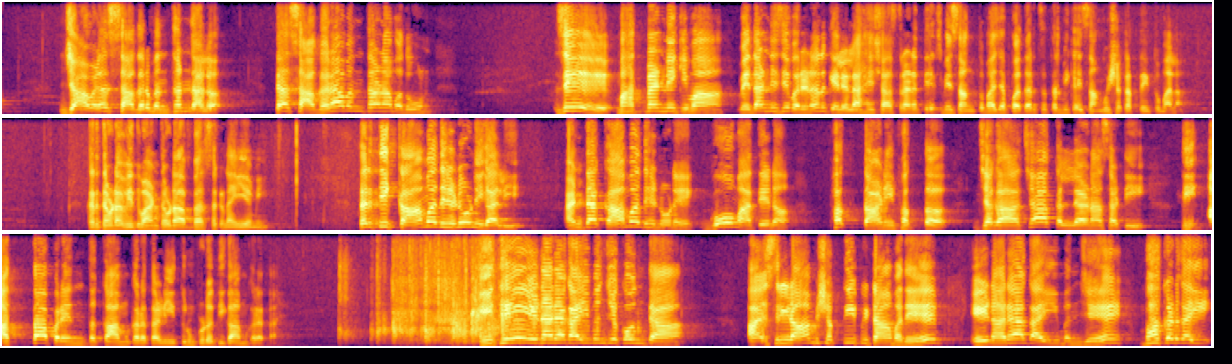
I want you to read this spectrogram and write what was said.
ज्या वेळेस सागर मंथन झालं त्या सागरा मंथनामधून जे महात्म्यांनी किंवा वेदांनी जे वर्णन केलेलं आहे शास्त्राने तेच मी सांगतो. माझ्या पदार्थ तर मी काही सांगू शकत नाही तुम्हाला. कारण तेवढा विद्वान तेवढा अभ्यासक नाहीये मी. तर ती कामधेणू निघाली आणि त्या कामधेणूने गो मातेनं फक्त आणि फक्त जगाच्या कल्याणासाठी ती आत्तापर्यंत काम करत आणि इथून पुढे ती काम करत आहे. इथे येणाऱ्या गायी म्हणजे कोणत्या? श्रीराम शक्तीपीठामध्ये येणाऱ्या गायी म्हणजे भाकड गायी.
